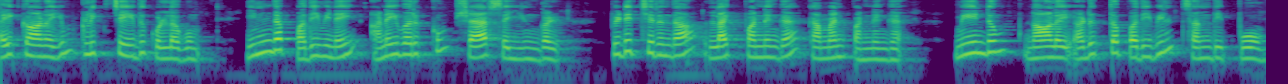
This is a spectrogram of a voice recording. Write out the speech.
ஐகானையும் கிளிக் செய்து கொள்ளவும். இந்த பதிவினை அனைவருக்கும் ஷேர் செய்யுங்கள். பிடிச்சிருந்தா லைக் பண்ணுங்க கமெண்ட் பண்ணுங்கள் மீண்டும் நாளை அடுத்த பதிவில் சந்திப்போம்.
